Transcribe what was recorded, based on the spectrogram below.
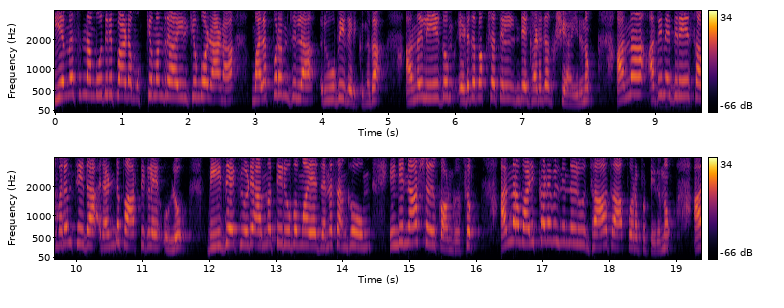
ഇ എം എസ് നമ്പൂതിരിപ്പാട് മുഖ്യമന്ത്രി ആയിരിക്കുമ്പോഴാണ് മലപ്പുറം ജില്ല രൂപീകരിക്കുന്നത്. അന്ന് ലീഗും ഇടതുപക്ഷത്തിന്റെ ഘടകകക്ഷിയായിരുന്നു. അന്ന് അതിനെതിരെ സമരം ചെയ്ത രണ്ട് പാർട്ടികളെ ഉള്ളൂ. ബി ജെ പിയുടെ അന്നത്തെ രൂപമായ ജനസംഘവും ഇന്ത്യൻ നാഷണൽ കോൺഗ്രസും. അന്ന് വഴിക്കടവിൽ നിന്നൊരു ജാഥ പുറപ്പെട്ടിരുന്നു. ആ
